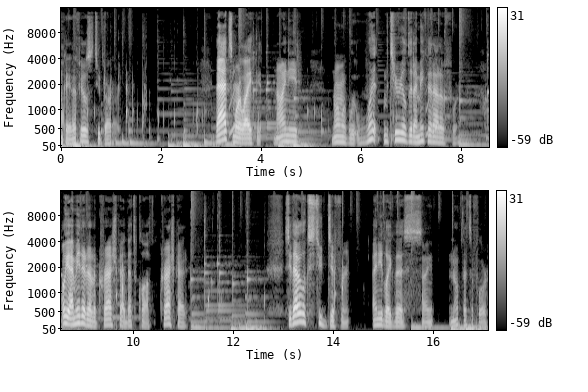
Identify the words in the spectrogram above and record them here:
Okay, that feels too dark. That's more like it. Now I need normal blue. What material did I make that out of for? Oh yeah, I made it out of crash pad. That's cloth. Crash pad. See, that looks too different. I need like this. I Nope, that's a floor.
